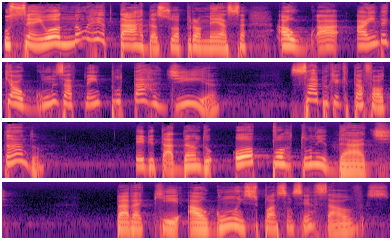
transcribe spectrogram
O Senhor não retarda a sua promessa, ainda que alguns a tenham por tardia. Sabe o que está faltando? Ele está dando oportunidade para que alguns possam ser salvos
